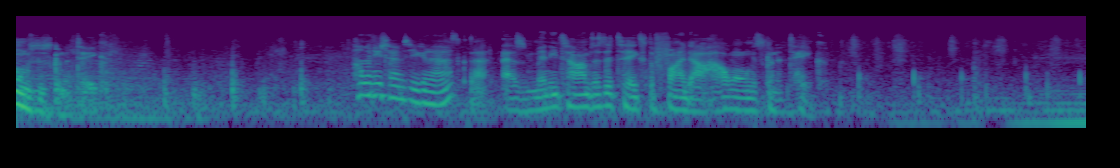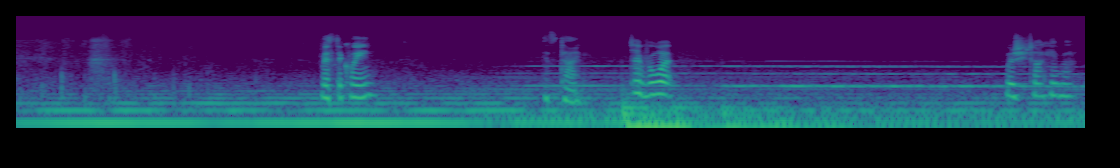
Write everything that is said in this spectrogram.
long is this gonna take? How many times are you gonna ask that? As many times as it takes to find out how long it's gonna take. Mr. Queen, it's time. Time for what? What is she talking about?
